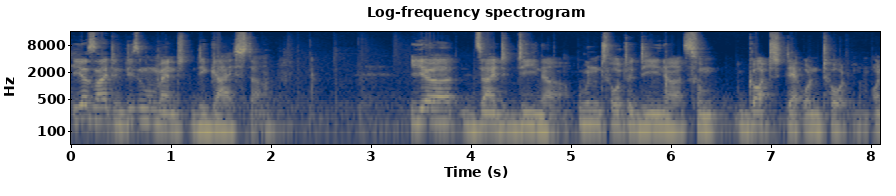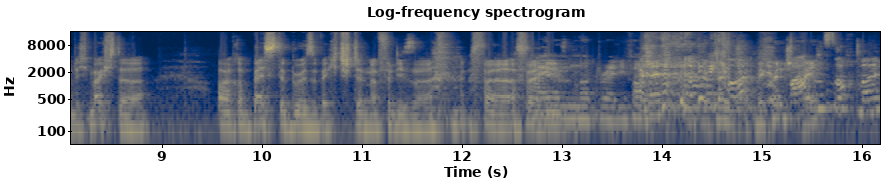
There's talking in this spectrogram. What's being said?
Ihr seid in diesem Moment die Geister. Ihr seid Diener, untote Diener zum Gott der Untoten. Und ich möchte eure beste Bösewichtstimme für diese. Für, für I am not ready for that. Wir können, wir können sprechen. doch mal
